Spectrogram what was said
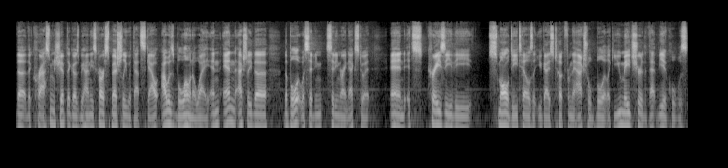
the the craftsmanship that goes behind these cars, especially with that scout, I was blown away. And and actually the the Bullitt was sitting sitting right next to it, and it's crazy the small details that you guys took from the actual Bullitt. Like you made sure that that vehicle was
